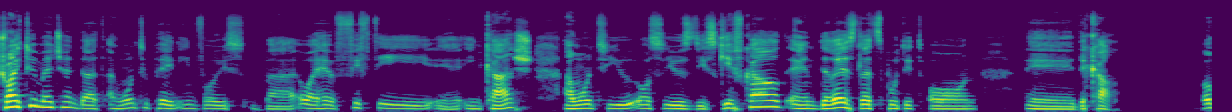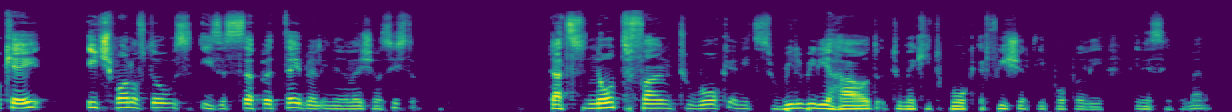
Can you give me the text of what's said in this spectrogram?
Try to imagine that I want to pay an invoice by, oh, I have 50 uh, in cash. I want to also use this gift card, and the rest, let's put it on uh, the card. Okay, each one of those is a separate table in a relational system. That's not fun to work, and it's really, really hard to make it work efficiently, properly, in a simple manner.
